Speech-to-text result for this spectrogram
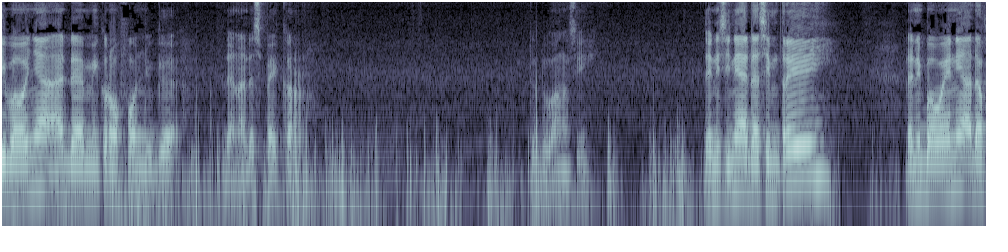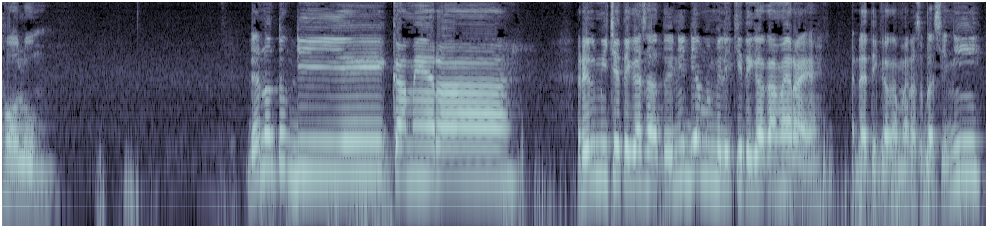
di bawahnya ada mikrofon juga dan ada speaker. Itu doang sih. Dan di sini ada SIM tray dan di bawah ini ada volume. Dan untuk di kamera Realme C31 ini dia memiliki tiga kamera ya. Ada tiga kamera sebelah sini.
